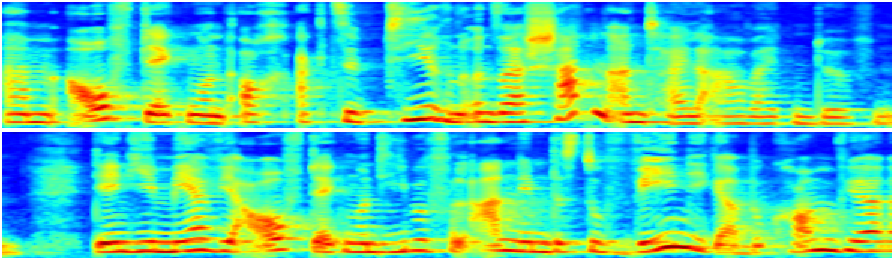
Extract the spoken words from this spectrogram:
am Aufdecken und auch Akzeptieren unserer Schattenanteile arbeiten dürfen. Denn je mehr wir aufdecken und liebevoll annehmen, desto weniger bekommen wir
